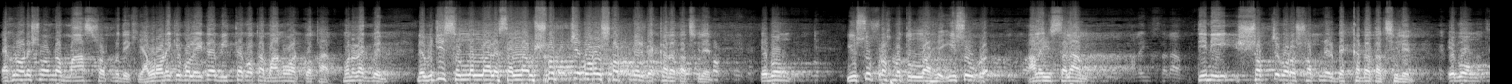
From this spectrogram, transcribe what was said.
এখন অনেক সময় আমরা মাস স্বপ্ন দেখি। আবার অনেকে বলে, এটা মিথ্যা কথা বানোয়ার কথা। মনে রাখবেন, নবীজি সাল্লাহ সাল্লাম সবচেয়ে বড় স্বপ্নের ব্যাখ্যাদাতা ছিলেন। এবং ইউসুফ রহমতুল্লাহ, ইউসুফ আলহিস সালাম, তিনি সবচেয়ে বড় স্বপ্নের ব্যাখ্যাদাতা ছিলেন। এবং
